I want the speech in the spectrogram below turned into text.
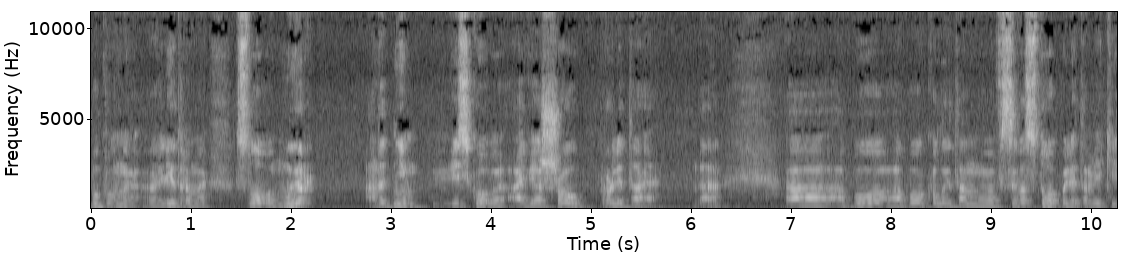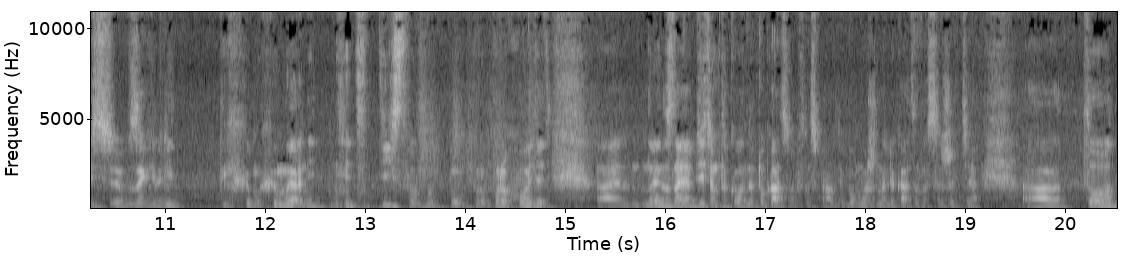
буквами, літрами літерами слово мир, а над ним військове авіашоу пролітає. Да? Або або коли там в Севастополі там якісь взагалі химерні дійства проходять. Ну я не знаю, я б дітям такого не показував насправді, бо може налякати на все життя. То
